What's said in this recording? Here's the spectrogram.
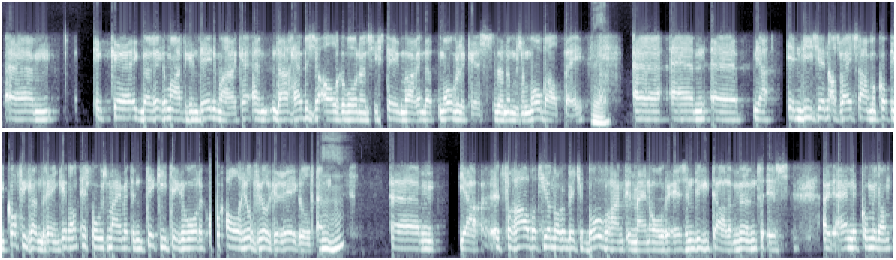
Ehm, ik, ik ben regelmatig in Denemarken en daar hebben ze al gewoon een systeem waarin dat mogelijk is. Dat noemen ze mobile pay. En ja, in die zin, als wij samen een kopje koffie gaan drinken, dan is volgens mij met een tikkie tegenwoordig ook al heel veel geregeld. En ehm, ja, het verhaal wat hier nog een beetje boven hangt in mijn ogen is: een digitale munt is uiteindelijk kom je dan,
